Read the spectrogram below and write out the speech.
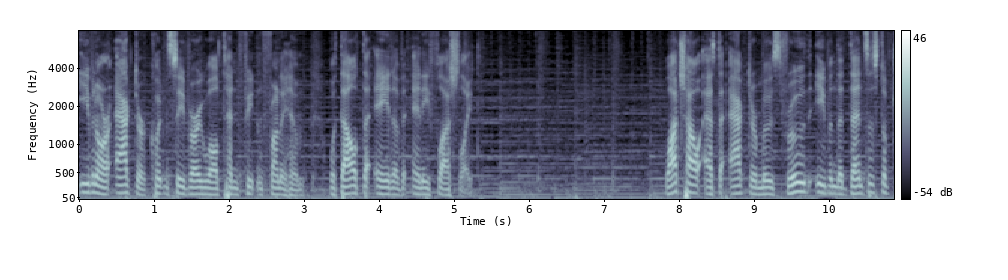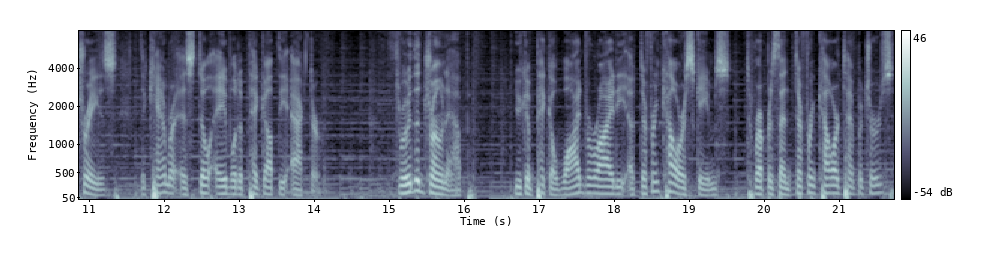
Even our actor couldn't see very well 10 feet in front of him without the aid of any flashlight. Watch how as the actor moves through even the densest of trees, the camera is still able to pick up the actor. Through the drone app, you can pick a wide variety of different color schemes to represent different color temperatures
